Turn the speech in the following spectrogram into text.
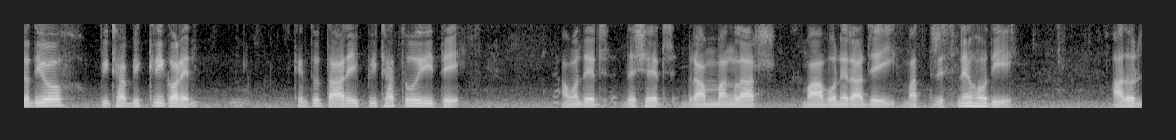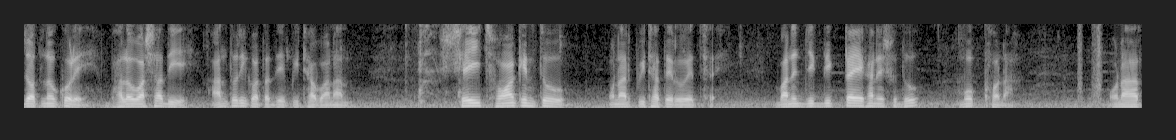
যদিও পিঠা বিক্রি করেন, কিন্তু তার এই পিঠা তৈরিতে আমাদের দেশের গ্রাম বাংলার মা বোনেরা যেই মাতৃস্নেহ দিয়ে, আদর যত্ন করে, ভালোবাসা দিয়ে, আন্তরিকতা দিয়ে পিঠা বানান, সেই ছোঁয়া কিন্তু ওনার পিঠাতে রয়েছে। বাণিজ্যিক দিকটাই এখানে শুধু মুখ্য না। ওনার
